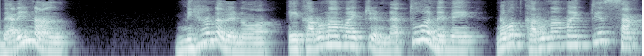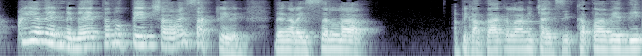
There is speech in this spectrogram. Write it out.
බැරි නම් නිහඬ වෙනවා ඒ කරුණා මෛත්‍රිය නැතුව නෙමේ නමුත් කරුණා මෛත්‍රිය සක්‍රිය වෙන්නේ නැහැ එතන උපේක්ෂාවයි සක්‍රිය වෙන්නේ දැන් අර ඉස්සල්ලා අපි කතා කළානේ චෛතසික කතාවේදී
